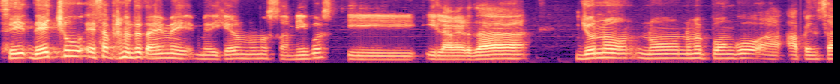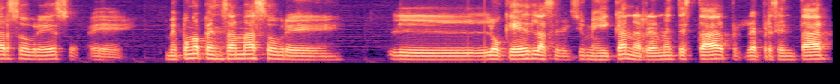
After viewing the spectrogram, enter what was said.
Sí, de hecho, esa pregunta también me, me dijeron unos amigos y, y, la verdad, yo no, no, no me pongo a, a pensar sobre eso. Eh, me pongo a pensar más sobre lo que es la selección mexicana, realmente estar, representar.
